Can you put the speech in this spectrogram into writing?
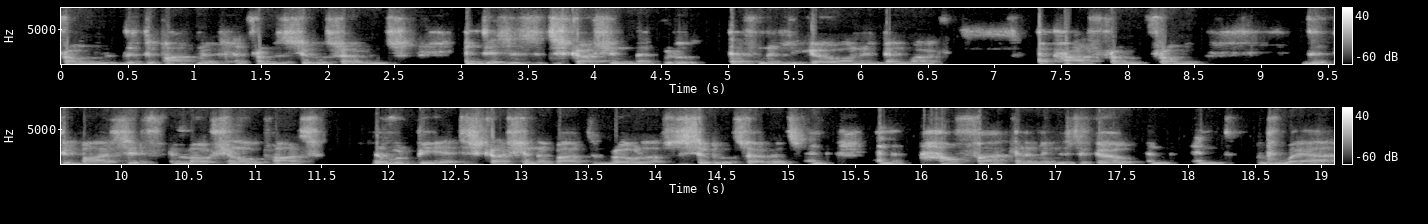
from the department and from the civil servants. And this is a discussion that will definitely go on in Denmark, apart from, from the divisive emotional parts. There will be a discussion about the role of the civil servants and, and how far can a minister go and, and where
